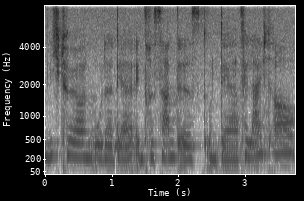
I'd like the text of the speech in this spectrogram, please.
nicht hören oder der interessant ist und der vielleicht auch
